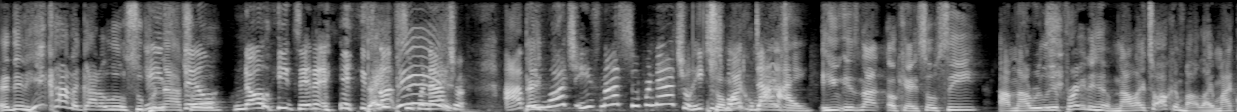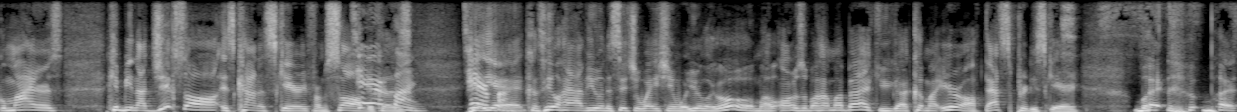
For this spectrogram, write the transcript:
and then he kind of got a little supernatural. still no, he didn't. He's They not did. supernatural. I've They- been watching. He's not supernatural. He just so won't Michael die. Myers, he is not okay. So see, I'm not really afraid of him. Not like talking about like Michael Myers can be. Now Jigsaw is kind of scary from Saw Terrifying. because. Terrifying. Yeah, because he'll have you in a situation where you're like, "Oh, my arms are behind my back. You got to cut my ear off." That's pretty scary. But, but,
